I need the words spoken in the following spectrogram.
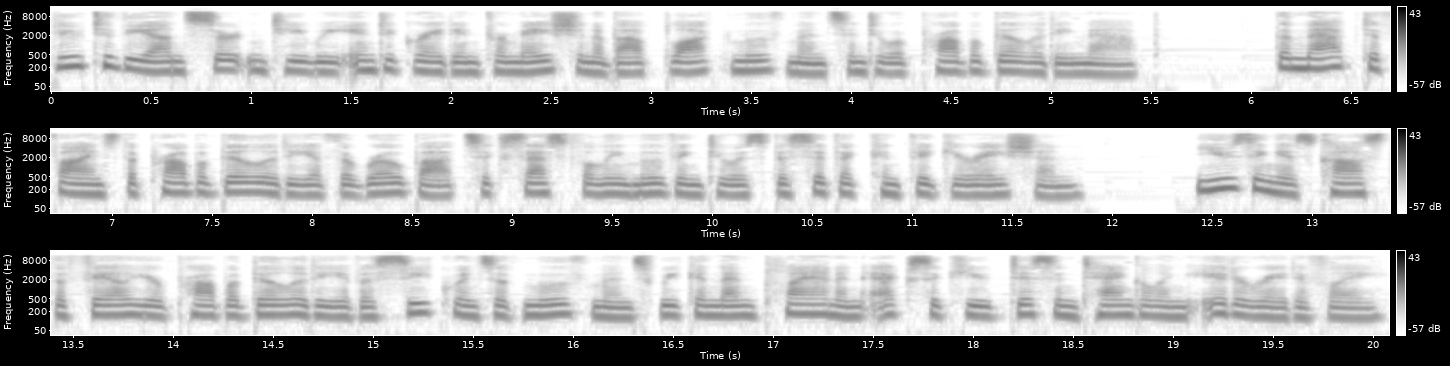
Due to the uncertainty, we integrate information about blocked movements into a probability map. The map defines the probability of the robot successfully moving to a specific configuration. Using as cost the failure probability of a sequence of movements, we can then plan and execute disentangling iteratively.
